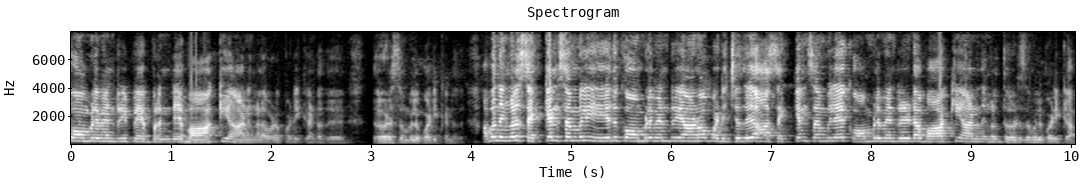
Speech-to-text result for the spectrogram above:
കോംപ്ലിമെന്ററി പേപ്പറിന്റെ ബാക്കിയാണ് നിങ്ങൾ അവിടെ പഠിക്കേണ്ടത് തേർഡ് സെമ്മിൽ പഠിക്കേണ്ടത്. അപ്പൊ നിങ്ങൾ സെക്കൻഡ് സെമ്മിൽ ഏത് കോംപ്ലിമെന്ററി ആണോ പഠിച്ചത് ആ സെക്കൻഡ് സെമ്മിലെ കോംപ്ലിമെന്ററിയുടെ ബാക്കിയാണ് നിങ്ങൾ തേർഡ് സെമ്മിൽ പഠിക്കുക.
